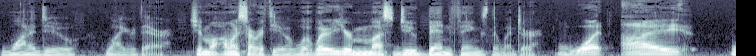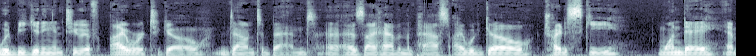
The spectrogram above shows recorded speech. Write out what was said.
want to do while you're there? Jim i want to start with you. What, what are your must do bend things in the winter? What i would be getting into if I were to go down to Bend, uh, as I have in the past. I would go try to ski one day at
